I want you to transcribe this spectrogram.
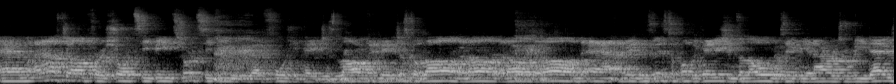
Um, I asked John for a short CV. The short CV would be about 40 pages long. It just goes on and on and on and on. Mean, his list of publications alone would take me an hour to read out.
